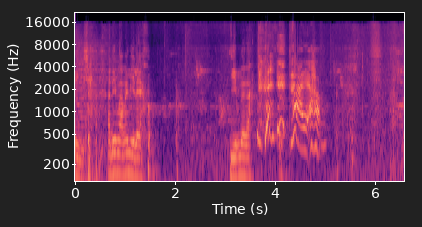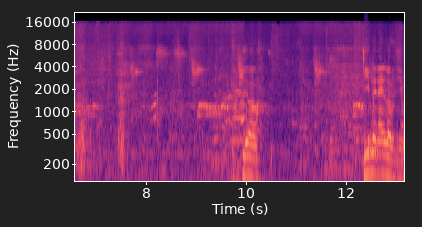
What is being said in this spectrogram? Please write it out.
ี่ใช่อันนี้มาไม่มีแล้ว ยิ้มเลยนะ ถ่ายอะเยอะยิ้มเลยนะลมยิ้ม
